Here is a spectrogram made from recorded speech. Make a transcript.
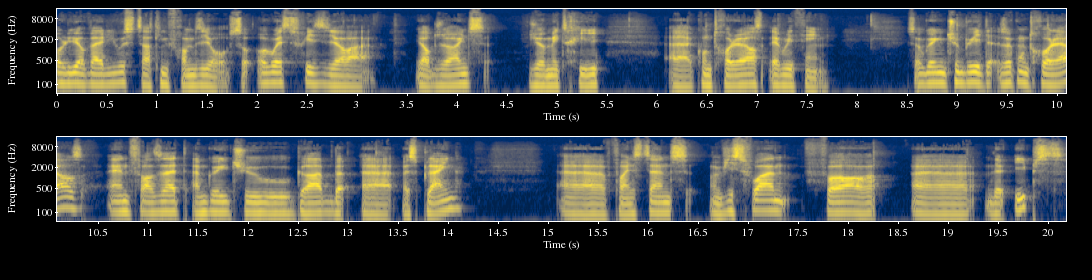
all your values starting from zero. So always freeze your uh, your joints geometry uh, controllers everything so I'm going to build the controllers and for that I'm going to grab uh, a spline. Uh, for instance, this one for uh, the hips.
